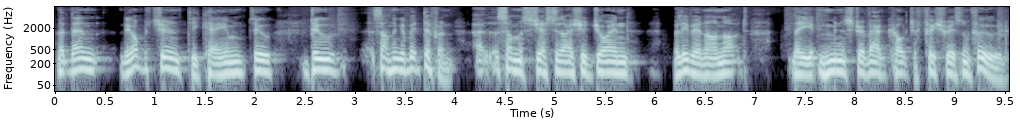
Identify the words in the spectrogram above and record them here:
But then the opportunity came to do something a bit different. Uh, someone suggested I should join, believe it or not, the Ministry of Agriculture, Fisheries and Food.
